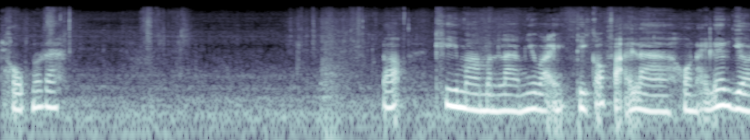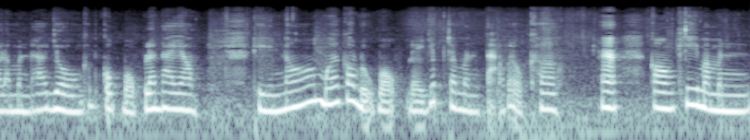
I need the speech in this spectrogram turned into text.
hộp hột nó ra. Đó khi mà mình làm như vậy thì có phải là hồi nãy đến giờ là mình đã dồn cái cục bột lên đây không? Thì nó mới có đủ bột để giúp cho mình tạo cái độ khơ, ha. Còn khi mà mình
